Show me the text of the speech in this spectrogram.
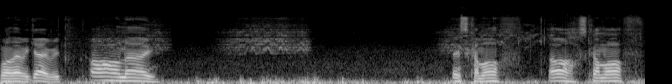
Well, there we go. We- Oh no. It's come off. Oh, it's come off.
